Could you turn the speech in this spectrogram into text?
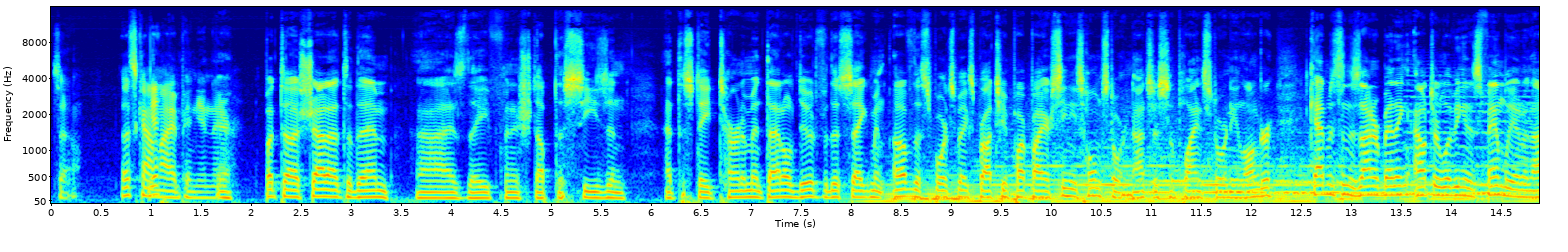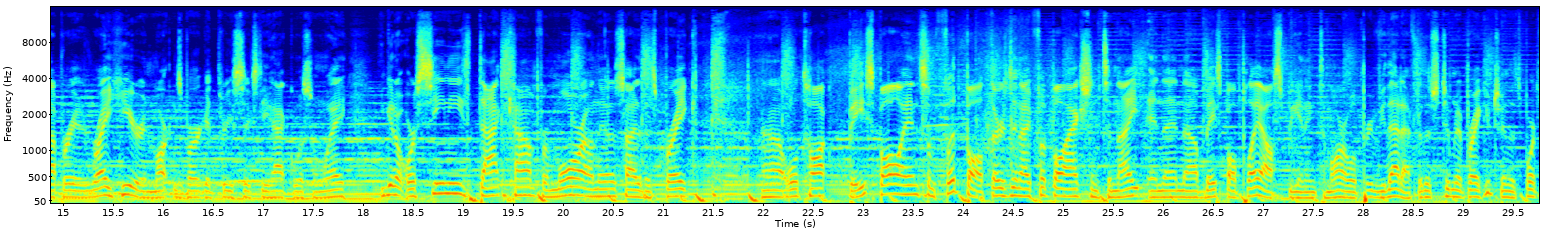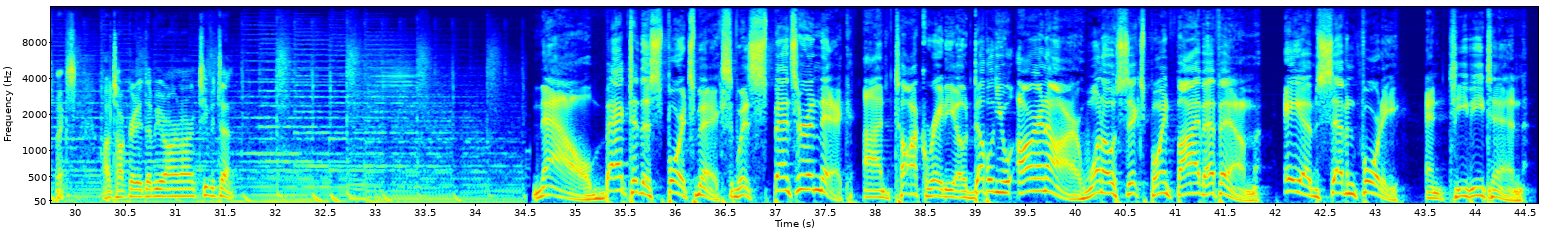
So that's kind of Yeah. my opinion there. But uh, shout out to them uh, as they finished up the season at the state tournament. That'll do it for this segment of the Sports Mix brought to you in part by Orsini's Home Store, not just supply and store any longer. Cabinets and designer bedding, outdoor living, and is family owned and operated right here in Martinsburg at 360 Hack Wilson Way. You can go to Orsini's.com for more on the other side of this break. Uh, we'll talk baseball and some football. Thursday night football action tonight, and then uh, baseball playoffs beginning tomorrow. We'll preview that after this two minute break between the Sports Mix on Talk Radio WRNR and TV 10. Now, back to the Sports Mix with Spencer and Nick on Talk Radio WRNR 106.5 FM, AM 740, and TV 10.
